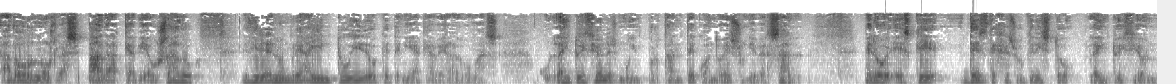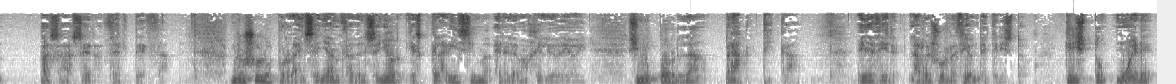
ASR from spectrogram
adornos, la espada que había usado. Es decir, el hombre ha intuido que tenía que haber algo más. La intuición es muy importante cuando es universal, pero es que desde Jesucristo la intuición pasa a ser certeza. No solo por la enseñanza del Señor, que es clarísima en el Evangelio de hoy, sino por la práctica, es decir, la resurrección de Cristo. Cristo muere,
